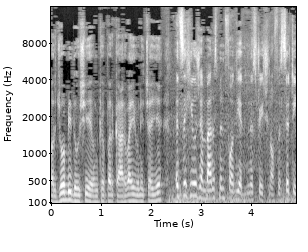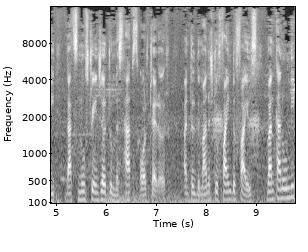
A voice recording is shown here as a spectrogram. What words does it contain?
और जो भी दोषी है उनके ऊपर कार्रवाई होनी चाहिए It's a huge embarrassment for the administration of a city that's no stranger to mishaps or terror. Until they manage to find the files, one can only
